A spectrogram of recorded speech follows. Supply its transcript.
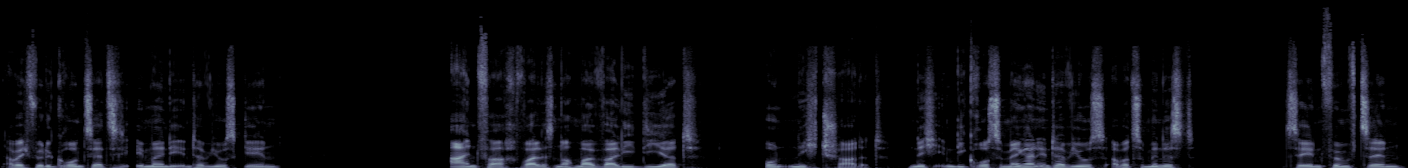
aber ich würde grundsätzlich immer in die Interviews gehen einfach weil es nochmal validiert und nicht schadet. Nicht in die große Menge an Interviews, aber zumindest 10, 15,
